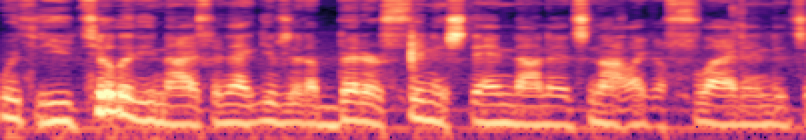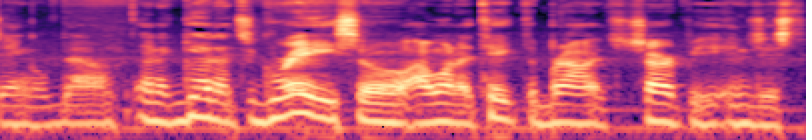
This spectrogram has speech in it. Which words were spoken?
with the utility knife and that gives it a better finished end on it. It's not like a flat end, it's angled down. And again, it's gray, so I want to take the brown Sharpie and just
